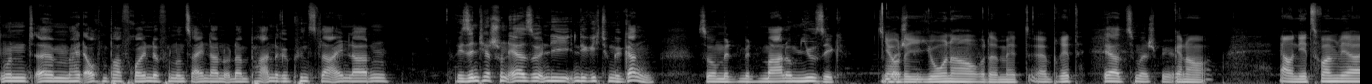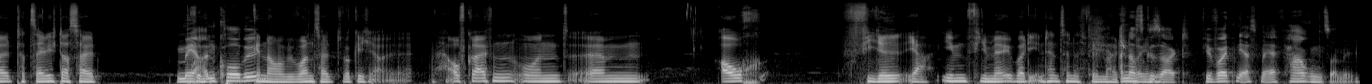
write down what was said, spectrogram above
Und ähm, halt auch ein paar Freunde von uns einladen oder ein paar andere Künstler einladen. Wir sind ja schon eher so in die, in die Richtung gegangen. So mit, mit Marlo Music. ja oder. Jona oder mit äh, Brit. Ja, zum Beispiel. Genau. Ja, und jetzt wollen wir halt tatsächlich das halt, Mehr ankurbeln. genau, wir wollen es halt wirklich äh, aufgreifen und ähm, auch viel, ja, eben viel mehr über die Intention des Films halt Anders sprechen. gesagt, wir wollten erstmal Erfahrung sammeln.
